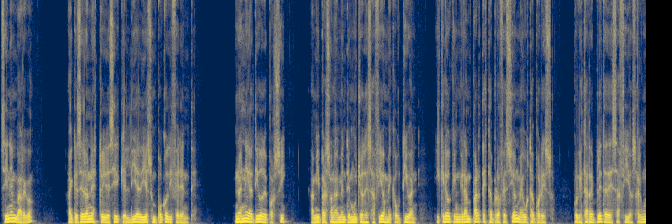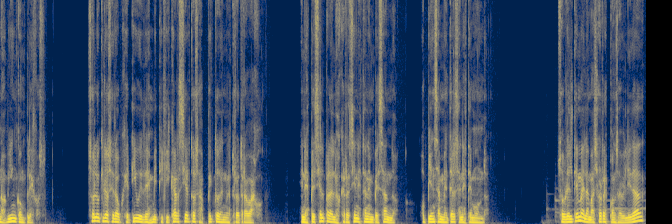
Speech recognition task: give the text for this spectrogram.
Sin embargo, hay que ser honesto y decir que el día a día es un poco diferente. No es negativo de por sí. A mí personalmente muchos desafíos me cautivan y creo que en gran parte esta profesión me gusta por eso, porque está repleta de desafíos, algunos bien complejos. Solo quiero ser objetivo y desmitificar ciertos aspectos de nuestro trabajo, en especial para los que recién están empezando o piensan meterse en este mundo. Sobre el tema de la mayor responsabilidad,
